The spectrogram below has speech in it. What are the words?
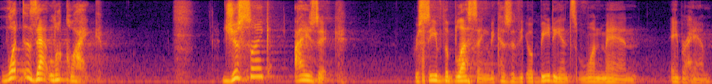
What does that look like? Just like Isaac received the blessing because of the obedience of one man, Abraham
